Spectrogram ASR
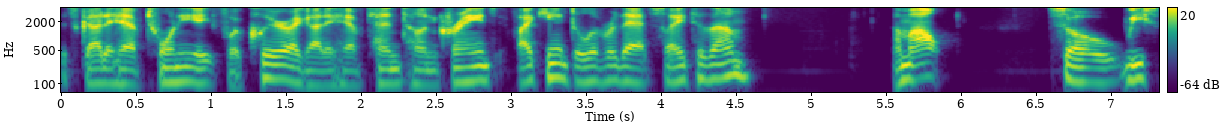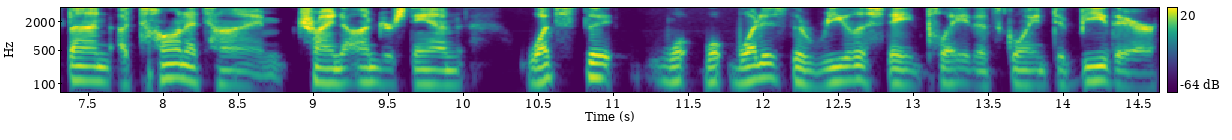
it's got to have twenty eight foot clear, I got to have ten ton cranes. If I can't deliver that site to them, I'm out. So we spend a ton of time trying to understand what's the what, what is the real estate play that's going to be there?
